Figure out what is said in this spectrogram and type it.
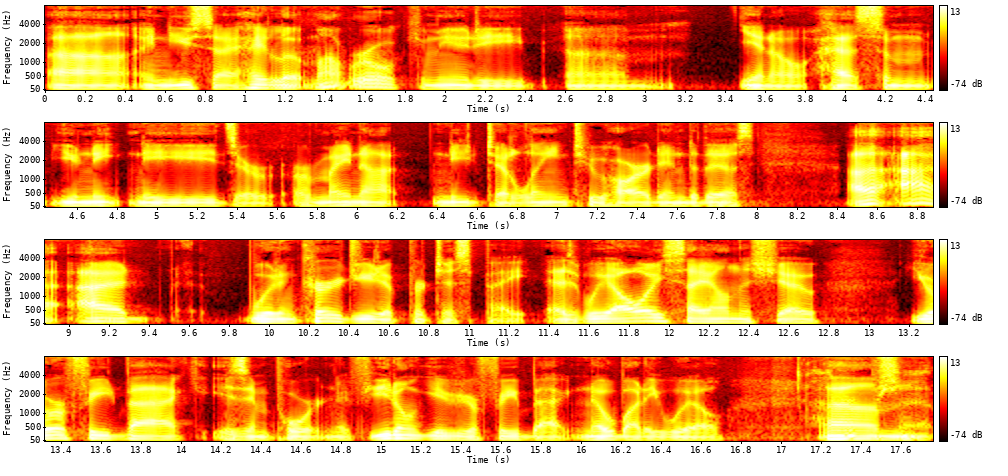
uh, and you say, "Hey, look, my rural community, um, you know, has some unique needs, or or may not need to lean too hard into this," I, I, I would encourage you to participate. As we always say on the show, your feedback is important. If you don't give your feedback, nobody will. Um,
